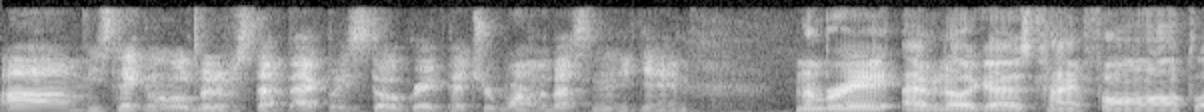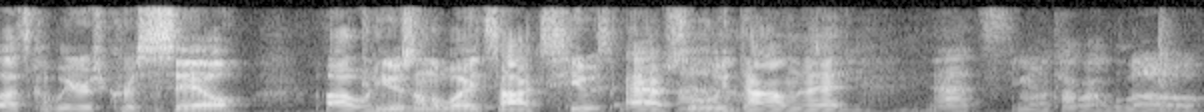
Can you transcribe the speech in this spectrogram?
Um, he's taken a little bit of a step back, but he's still a great pitcher, one of the best in the game. Number eight, I have another guy who's kind of fallen off the last couple of years, Chris Sale. Uh, when he was on the White Sox, he was absolutely Ah. dominant. That's you want to talk about low.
